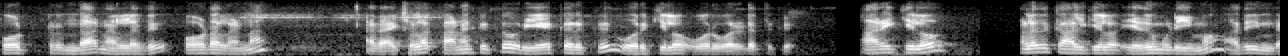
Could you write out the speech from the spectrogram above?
போட்டிருந்தா நல்லது. போடலைன்னா அது ஆக்சுவலாக கணக்குக்கு ஒரு ஏக்கருக்கு ஒரு கிலோ ஒரு வருடத்துக்கு. அரை கிலோ அல்லது கால் கிலோ எது முடியுமோ அது இந்த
